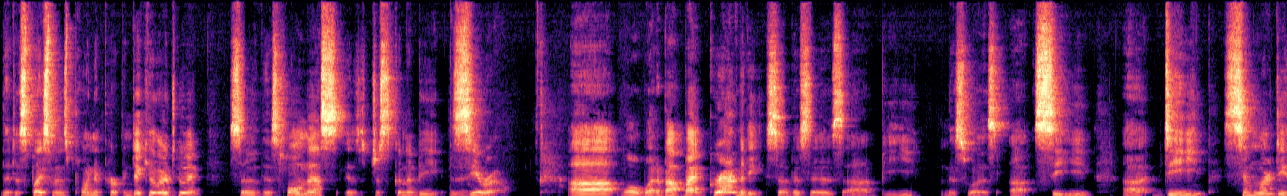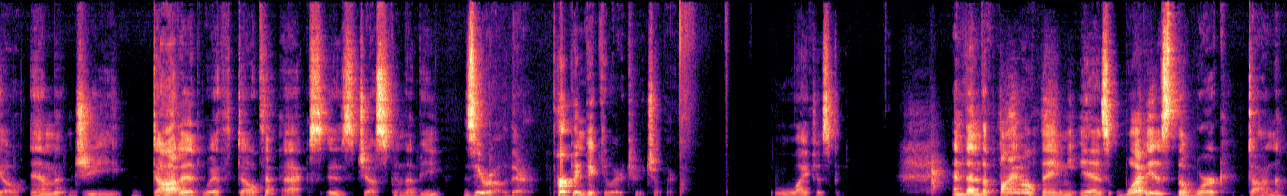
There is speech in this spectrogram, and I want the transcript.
the displacement is pointed perpendicular to it, so this whole mess is just going to be zero. Uh, well, what about by gravity? So this is uh, B, this was uh, C, uh, D, similar deal. mg dotted with delta x is just going to be zero. They're perpendicular to each other. Life is good. And then the final thing is, what is the work done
